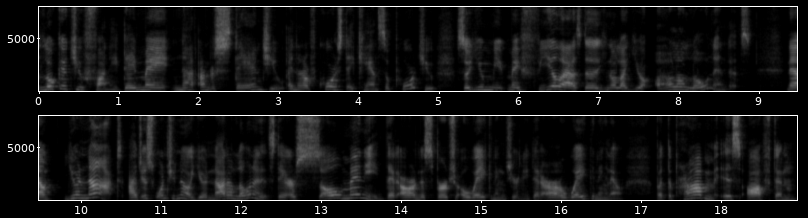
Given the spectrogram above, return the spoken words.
look at you funny. They may not understand you, and then of course they can't support you. So you may feel as the you know like you're all alone in this. Now you're not. I just want you to know you're not alone in this. There are so many that are on the spiritual awakening journey that are awakening now. But the problem is often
